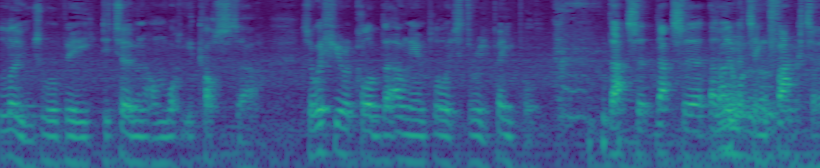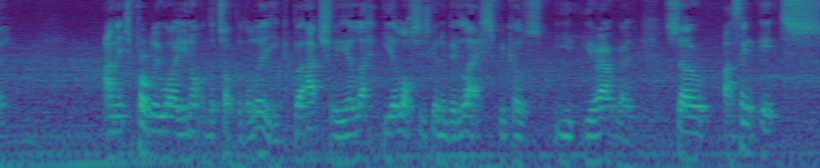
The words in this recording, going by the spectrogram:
lose will be determined on what your costs are. So if you're a club that only employs three people, that's a that's a, a I know what limiting factor, and it's probably why you're not at the top of the league. But actually, your, le- your loss is going to be less because you, you're outgoing. So I think it's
